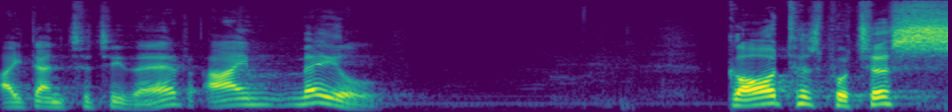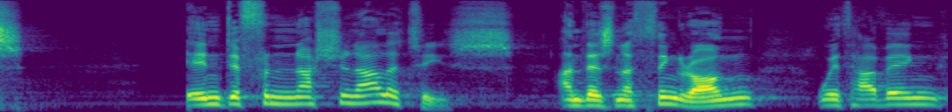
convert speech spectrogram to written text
identity there. I'm male. God has put us in different nationalities, and there's nothing wrong with having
